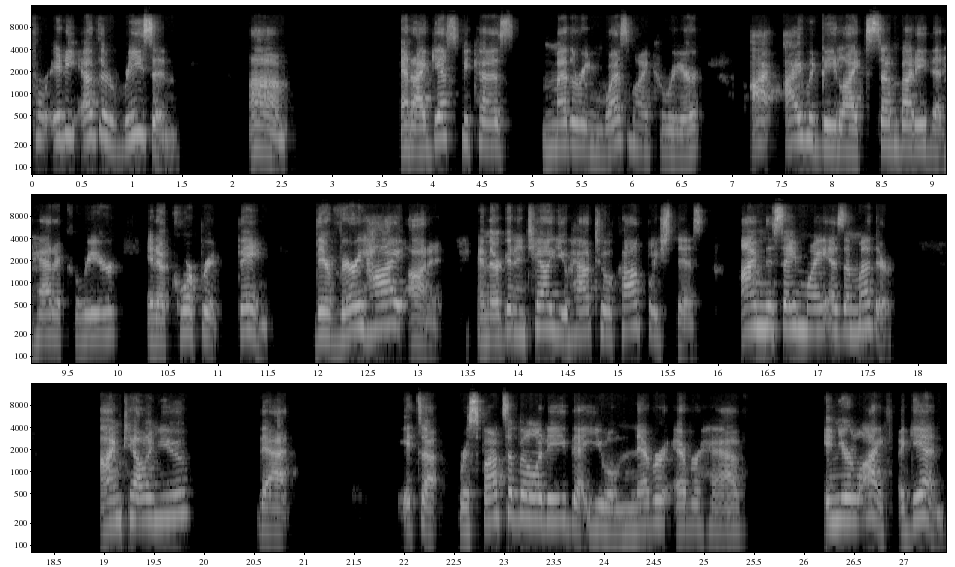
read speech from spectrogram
for any other reason. Um, and I guess because mothering was my career, I, I would be like somebody that had a career in a corporate thing. They're very high on it and they're going to tell you how to accomplish this. I'm the same way as a mother. I'm telling you that it's a responsibility that you will never ever have in your life again.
